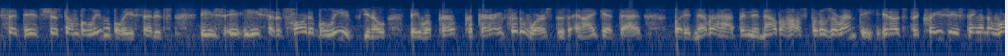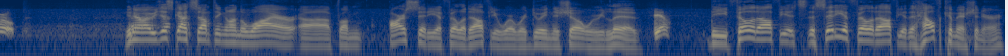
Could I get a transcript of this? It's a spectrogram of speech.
He said it's just unbelievable. He said it's he's, he said it's hard to believe. You know, they were pre- preparing for the worst, and I get that, but it never happened, and now the hospitals are empty. You know, it's the craziest thing in the world. You know, we just got something on the wire uh, from our city of Philadelphia, where we're doing the show where we live. Yeah. The Philadelphia, it's the city of Philadelphia. The health commissioner.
